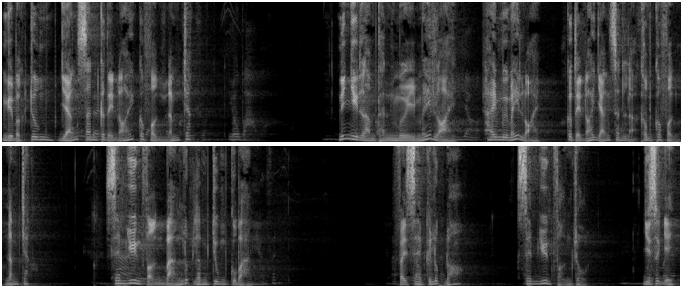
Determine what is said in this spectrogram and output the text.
Người bậc trung giảng sanh có thể nói Có phần nắm chắc. Nếu như làm thành mười mấy loại, Hai mươi mấy loại, Có thể nói giảng sanh là không có phần nắm chắc. Xem duyên phận bạn lúc lâm chung của bạn. Phải xem cái lúc đó. Xem duyên phận rồi. Vì sao vậy?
